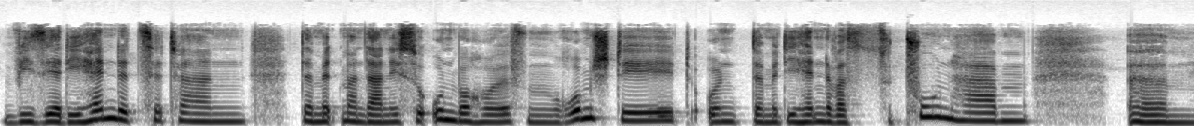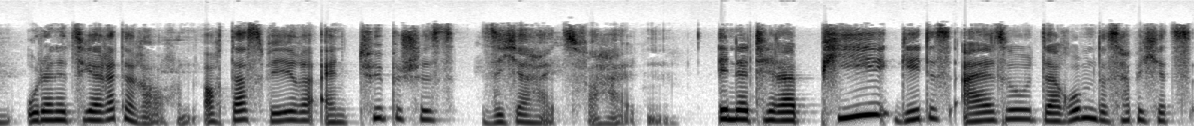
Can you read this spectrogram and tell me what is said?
wie sehr die Hände zittern, damit man da nicht so unbeholfen rumsteht und damit die Hände was zu tun haben ähm, oder eine Zigarette rauchen. Auch das wäre ein typisches Sicherheitsverhalten. In der Therapie geht es also darum, das habe ich jetzt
